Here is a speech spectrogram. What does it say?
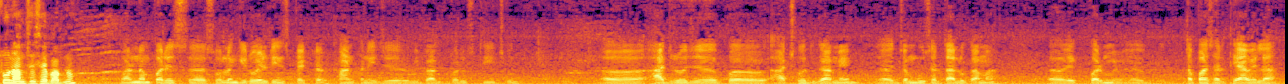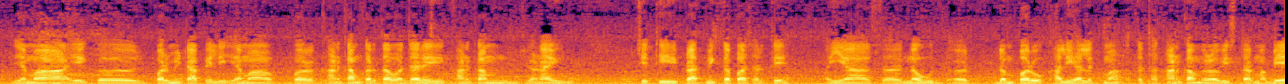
શું નામ છે સાહેબ આપનું? મારું નામ પરેશ સોલંકી રોયલ્ટી ઇન્સ્પેક્ટર, ખાણ ખનીજ વિભાગ ભરૂચથી છું. આજ રોજ આછોદ ગામે જંબુસર તાલુકામાં એક તપાસ અર્થે આવેલા, જેમાં એક પરમિટ આપેલી, એમાં ખાણકામ કરતાં વધારે ખાણકામ જણાયું, જેથી પ્રાથમિક તપાસ અર્થે અહીંયા નવ ડમ્પરો ખાલી હાલતમાં તથા ખાણકામ વિસ્તારમાં બે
